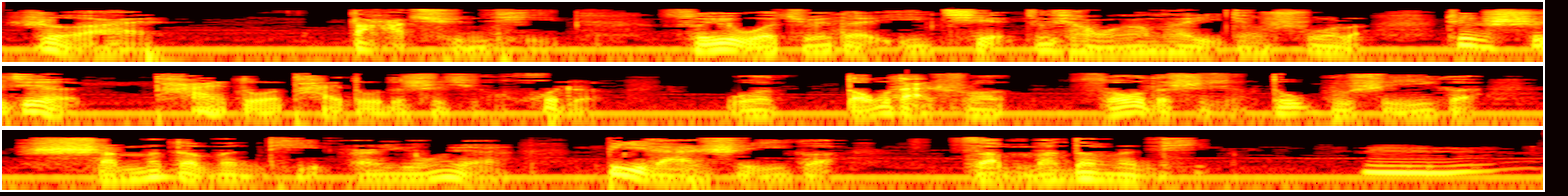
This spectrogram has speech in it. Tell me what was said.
热爱大群体。所以我觉得一切，就像我刚才已经说了，这个世界太多太多的事情，或者我斗胆说，所有的事情都不是一个什么的问题，而永远必然是一个怎么的问题。嗯，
